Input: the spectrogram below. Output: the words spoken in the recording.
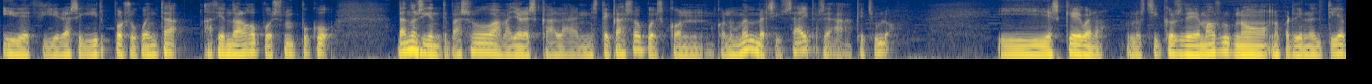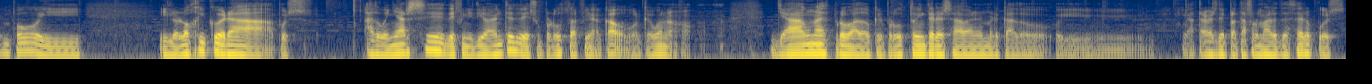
y decidiera seguir por su cuenta haciendo algo pues un poco dando el siguiente paso a mayor escala. En este caso, pues con, un membership site, o sea, qué chulo. Y es que, bueno, los chicos de Mousebook no, no perdieron el tiempo y, y, lo lógico era, pues, adueñarse definitivamente de su producto al fin y al cabo, porque, bueno, ya una vez probado que el producto interesaba en el mercado y a través de plataformas de cero, pues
